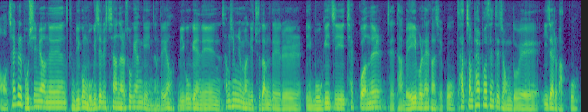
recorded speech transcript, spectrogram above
어, 책을 보시면은 그 미국 모기지 리스트 하나를 소개한 게 있는데요. 미국에는 30년 만기 주담대를 이 모기지 채권을 이제 다 매입을 해가지고 4.8% 정도의 이자를 받고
